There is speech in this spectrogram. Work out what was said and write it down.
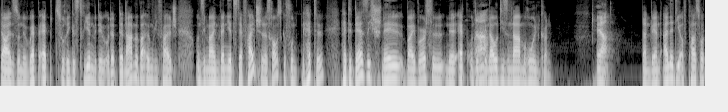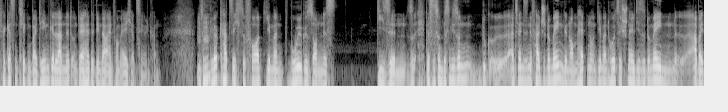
da so eine Web-App zu registrieren mit dem, oder der Name war irgendwie falsch. Und sie meinen, wenn jetzt der Falsche das rausgefunden hätte, hätte der sich schnell bei Versal eine App und ah. genau diesen Namen holen können. Ja. Dann wären alle, die auf Passwort vergessen klicken, bei dem gelandet und der hätte den da einen vom Elch erzählen können. Mhm. Zum Glück hat sich sofort jemand Wohlgesonnenes diesen, das ist so ein bisschen wie so ein, du, als wenn sie eine falsche Domain genommen hätten und jemand holt sich schnell diese Domain, äh, aber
